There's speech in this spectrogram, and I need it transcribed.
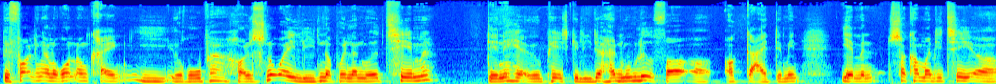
befolkningerne rundt omkring i Europa holde snor i eliten og på en eller anden måde tæmme denne her europæiske elite, have en mulighed for at, at guide dem ind, jamen så kommer de til at,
